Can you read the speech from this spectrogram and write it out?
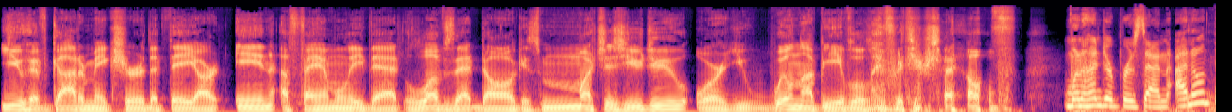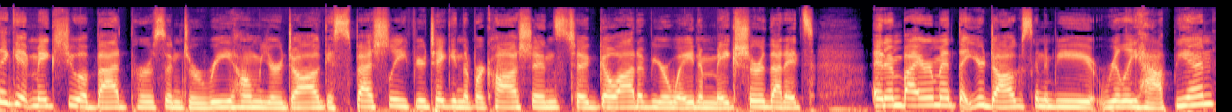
you have got to make sure that they are in a family that loves that dog as much as you do, or you will not be able to live with yourself. 100%. I don't think it makes you a bad person to rehome your dog, especially if you're taking the precautions to go out of your way to make sure that it's an environment that your dog's going to be really happy in.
